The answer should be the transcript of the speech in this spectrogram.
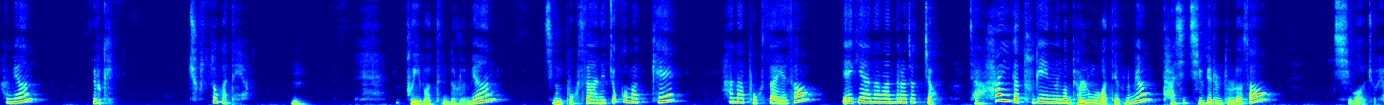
하면 이렇게 축소가 돼요. 음. V 버튼 누르면 지금 복사한 애 조그맣게 하나 복사해서 애기 하나 만들어졌죠. 자, 하이가 두 개 있는 건 별론 것 같아요. 그러면 다시 지우개를 눌러서 지워줘요.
